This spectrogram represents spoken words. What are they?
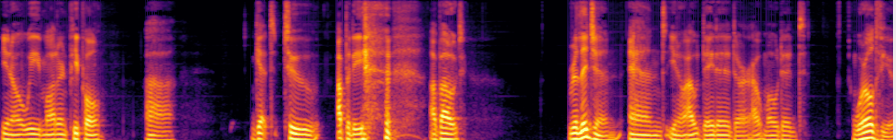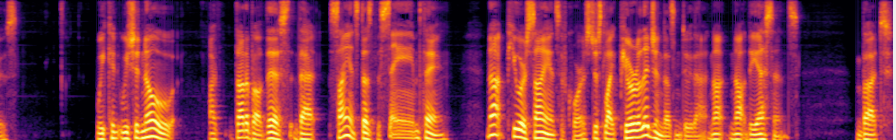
you know, we modern people uh, get too uppity about religion and, you know, outdated or outmoded worldviews, we could we should know. I've thought about this that science does the same thing not pure science, of course, just like pure religion doesn't do that, not, not the essence. But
